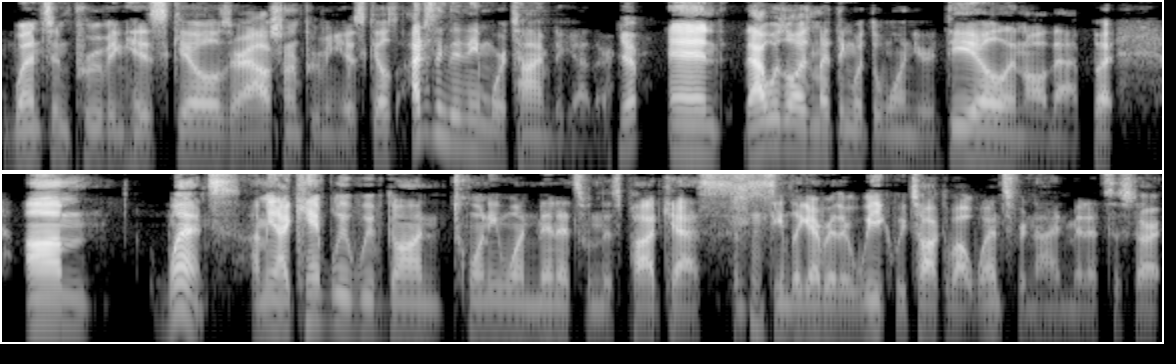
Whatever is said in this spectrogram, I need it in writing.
Wentz improving his skills or Alshon improving his skills. I just think they need more time together. Yep. And that was always my thing with the one year deal and all that. But um, Wentz, I mean, I can't believe we've gone 21 minutes when this podcast, since it seemed like every other week we talk about Wentz for nine minutes to start.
